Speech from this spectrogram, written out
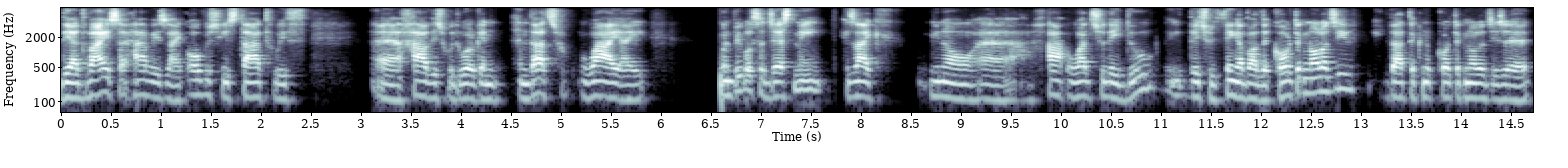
the advice I have is like obviously start with uh, how this would work, and and that's why I when people suggest me, it's like you know uh, how, what should they do? They should think about the core technology. That the core technology is a,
